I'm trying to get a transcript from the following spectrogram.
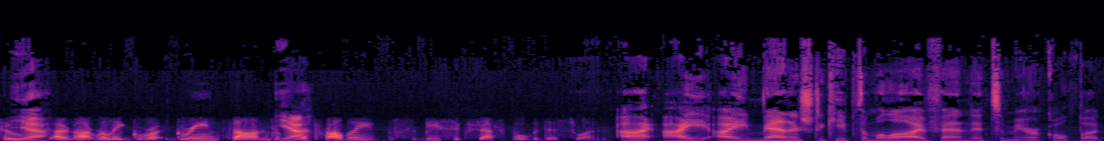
who Yeah. are not really gr- green thumbed Yeah. will probably be successful with this one. I, I I managed to keep them alive, and it's a miracle. But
